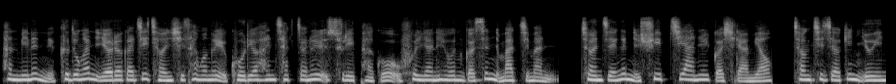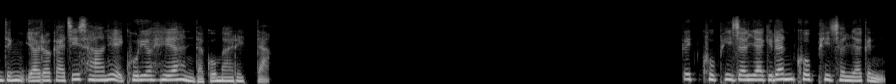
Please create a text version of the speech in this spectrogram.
한미는 그동안 여러 가지 전시 상황을 고려한 작전을 수립하고 훈련해온 것은 맞지만 전쟁은 쉽지 않을 것이라며 정치적인 요인 등 여러 가지 사안을 고려해야 한다고 말했다. 끝 코피 전략이란 코피 전략은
